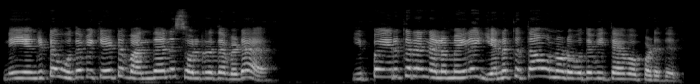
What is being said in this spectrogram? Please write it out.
நீ என்கிட்ட உதவி கேட்டு வந்தேன்னு சொல்கிறத விட இப்ப இருக்கிற நிலைமையில எனக்கு தான் உன்னோட உதவி தேவைப்படுது.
